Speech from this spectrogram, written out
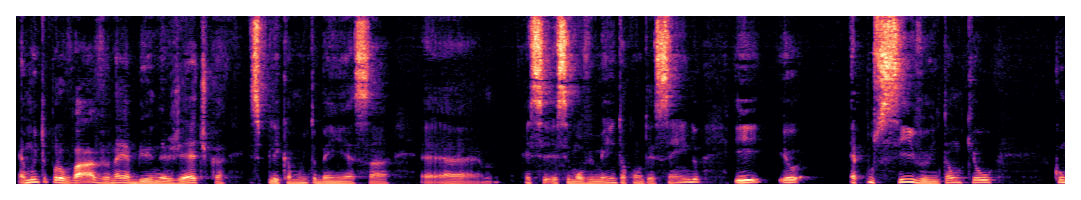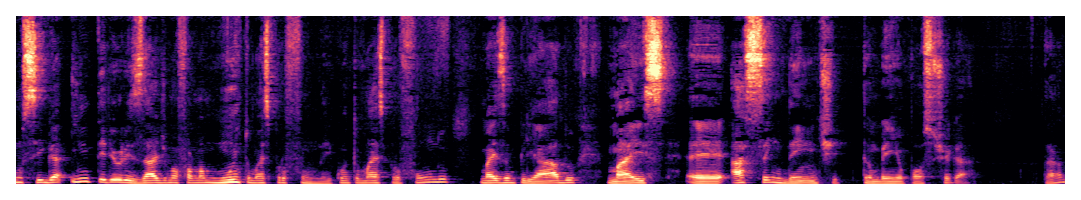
é muito provável, né, a bioenergética explica muito bem essa, é, esse, esse movimento acontecendo, e eu, é possível então que eu consiga interiorizar de uma forma muito mais profunda. E quanto mais profundo, mais ampliado, mais é, ascendente também eu posso chegar. Tá?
